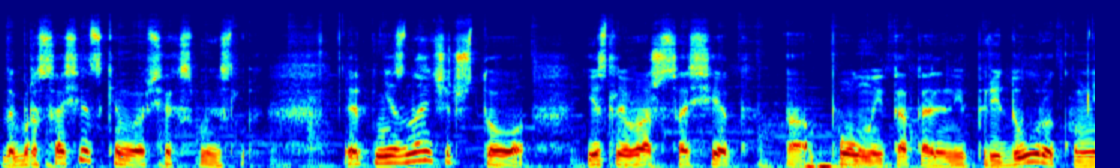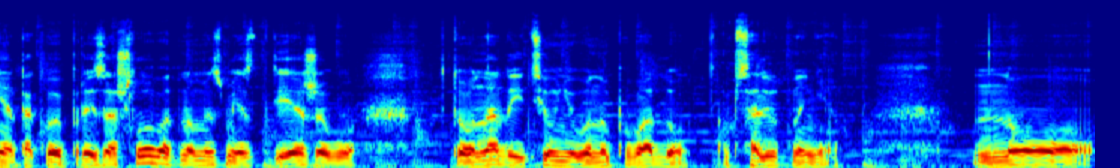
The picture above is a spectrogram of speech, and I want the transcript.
Добрососедским во всех смыслах. Это не значит, что если ваш сосед а, полный тотальный придурок, у меня такое произошло в одном из мест, где я живу, то надо идти у него на поводу. Абсолютно нет. Но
